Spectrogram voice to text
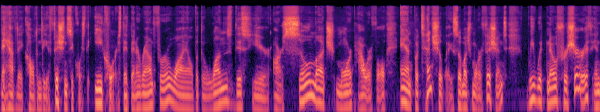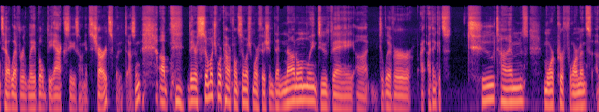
They have, they called them the efficiency cores, the E cores. They've been around for a while, but the ones this year are so much more powerful and potentially so much more efficient. We would know for sure if Intel ever labeled the axes on its charts, but it doesn't. Uh, hmm. They are so much more powerful and so much more efficient that not only do they uh, deliver, I, I think it's two times more performance. Uh,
